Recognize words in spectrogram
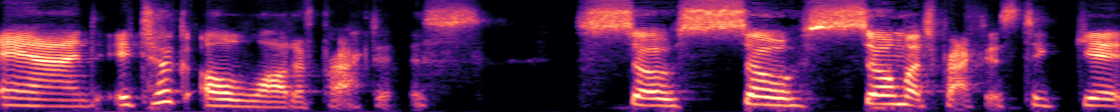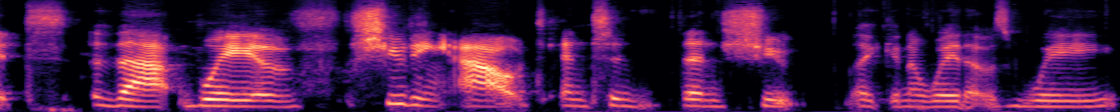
And it took a lot of practice so so so much practice to get that way of shooting out and to then shoot like in a way that was way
